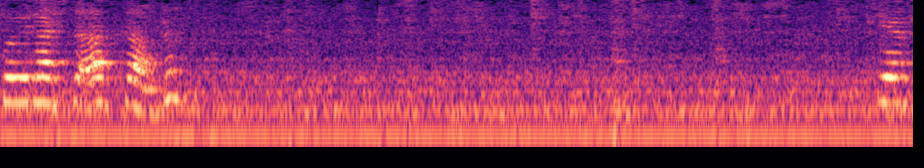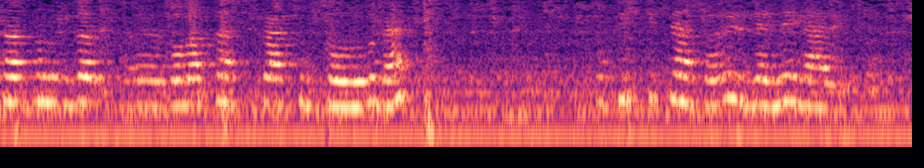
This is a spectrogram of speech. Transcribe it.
Koyulaştı az kaldı. Diğer tatlımızı da e, dolaptan çıkarttım soğudu ben. Bu piştikten sonra üzerine ilave edeceğiz.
